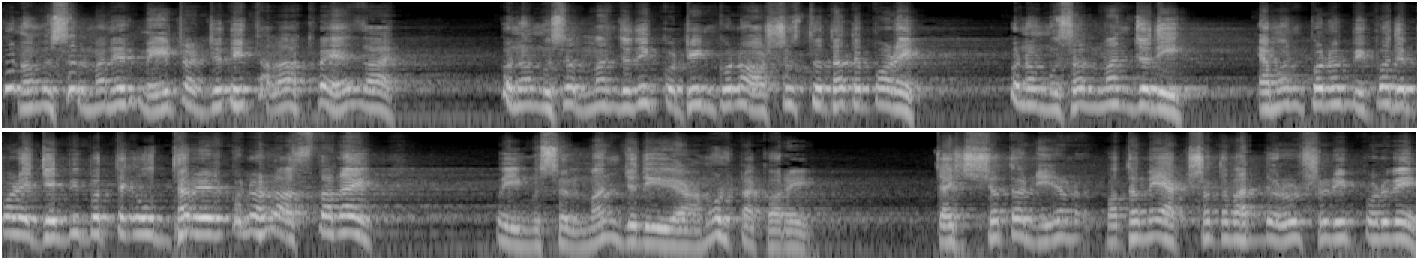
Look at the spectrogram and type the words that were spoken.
কোনো মুসলমানের মেয়েটার যদি তালাক হয়ে যায়, কোনো মুসলমান যদি কঠিন কোনো অসুস্থতাতে পড়ে, কোনো মুসলমান যদি এমন কোন বিপদে পড়ে যে বিপদ থেকে উদ্ধারের কোনো রাস্তা নাই, ওই মুসলমান যদি আমলটা করে চারশত প্রথমে একশতবার দরুদ শরীফ পড়বে।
